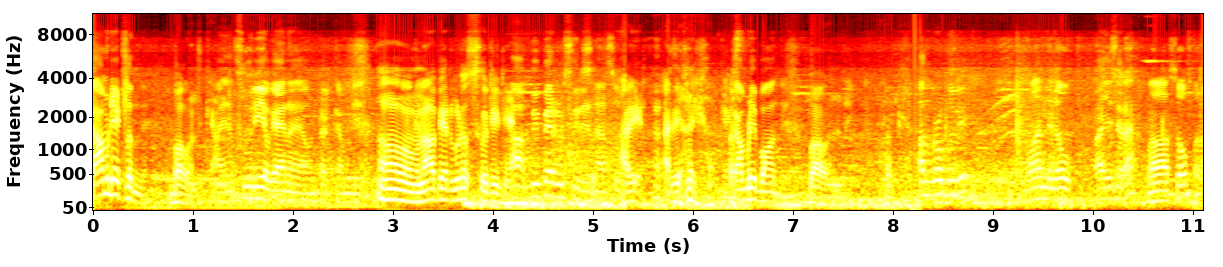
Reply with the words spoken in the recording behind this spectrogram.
కామెడీ ఎట్లుంది? బాగుంది సూర్య నా పేరు కూడా సూర్యనే అది అది. కామెడీ బాగుంది. బాగుంది. బాగుంది నువ్వు? సూపర్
